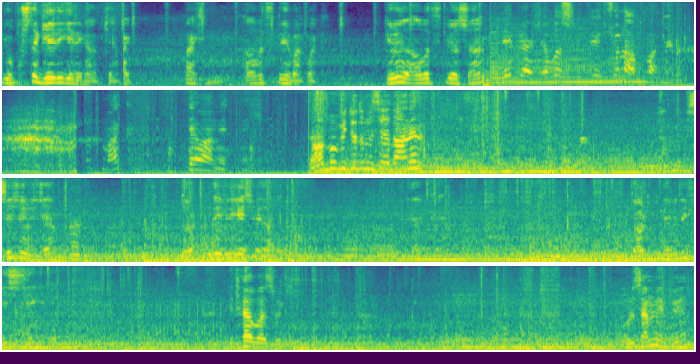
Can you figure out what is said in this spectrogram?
yokuşta geri geri kalkacağım. Bak. Bak şimdi. Araba titriyor bak bak. Görüyor musun? Araba titriyorsa. Debriyaja basıp direksiyonu atmak. Tutmak, devam etmek. Daha bu videoda mesela daha ne? Ben bir şey söyleyeceğim. 4000 devri geçmedi araba. Bir dakika. 4000 devri de kesiciye gidiyor. Bir daha bas bakayım. Bunu sen mi yapıyorsun?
